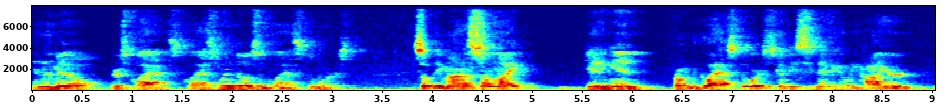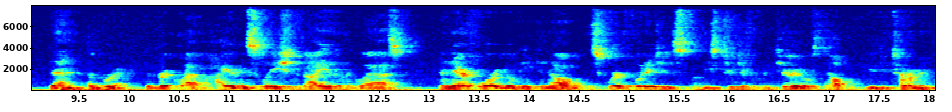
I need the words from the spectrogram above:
In the middle, there's glass, glass windows and glass doors. So the amount of sunlight getting in from the glass doors is going to be significantly higher than the brick. The brick will have a higher insulation value than the glass, and therefore you'll need to know the square footages of these two different materials to help you determine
